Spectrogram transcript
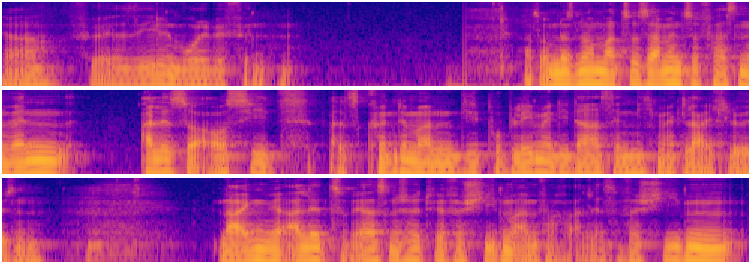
ja, für ihr Seelenwohlbefinden. Also um das nochmal zusammenzufassen, wenn alles so aussieht, als könnte man die Probleme, die da sind, nicht mehr gleich lösen, neigen wir alle zum ersten Schritt, wir verschieben einfach alles. Verschieben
